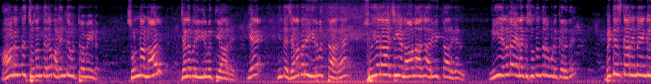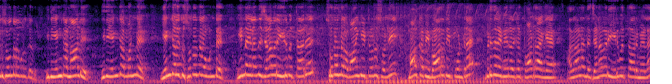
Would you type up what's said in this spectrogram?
ஆனந்த சுதந்திரம் அடைந்து விட்டோமே சொன்ன நாள் ஜனவரி இருபத்தி ஆறு. ஏன் இந்த ஜனவரி இருபத்தாறை சுயராஜ்ய நாளாக அறிவித்தார்கள். நீ என்னடா எனக்கு சுதந்திரம் கொடுக்கறது? பிரிட்டிஷ்கார் என்ன எங்களுக்கு சுதந்திரம் கொடுக்கறது? இது எங்க நாடு? இது எங்க மண்ணு? எங்களுக்கு சுதந்திரம் உண்டு. இன்னையிலேருந்து ஜனவரி இருபத்தாறு சுதந்திரம் வாங்கிட்டோன்னு சொல்லி மாகவி பாரதி போன்ற விடுதலை வீரர்கள் பாடுறாங்க. அதனால் அந்த ஜனவரி இருபத்தாறு மேலே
